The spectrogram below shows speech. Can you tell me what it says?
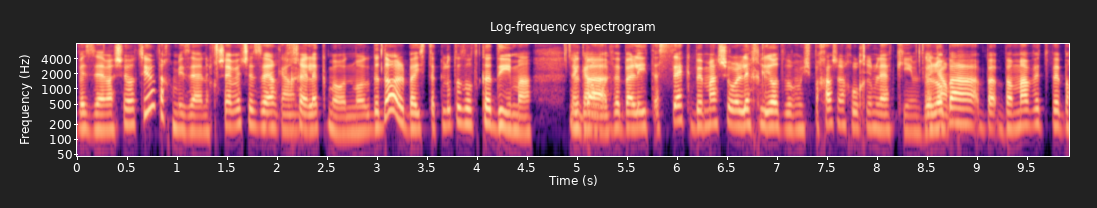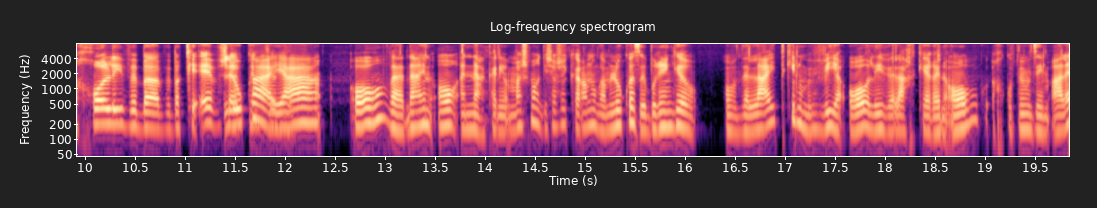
וזה מה שהוציא אותך מזה, אני חושבת שזה גם. חלק מאוד מאוד גדול בהסתכלות הזאת קדימה, ובא, ובלהתעסק במה שהולך להיות במשפחה שאנחנו הולכים להקים, ולא ב, ב, במוות ובחולי וב, ובכאב שאת נמצאת. לוקה היה אור ועדיין אור ענק, אני ממש מרגישה שקראנו גם לוקה זה ברינגר of the light, כאילו מביא האור, לי ולך קרן אור, אנחנו כותבים את זה עם א',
